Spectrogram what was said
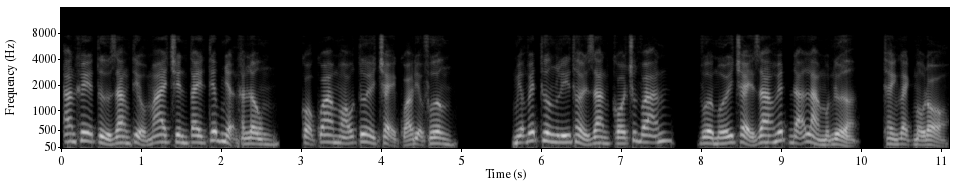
An Khê từ Giang Tiểu Mai trên tay tiếp nhận khăn lông, cọ qua máu tươi chảy qua địa phương. Miệng vết thương lý thời gian có chút vãn, vừa mới chảy ra huyết đã làm một nửa, thành gạch màu đỏ.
